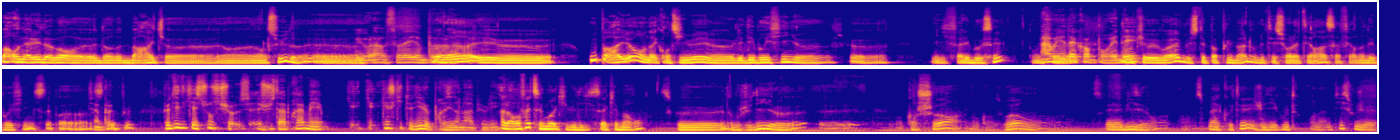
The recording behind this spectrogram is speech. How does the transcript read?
bah, on est allé d'abord euh, dans notre baraque euh, dans, dans le sud. euh, Oui, voilà, au soleil un peu. Voilà. Et, euh, ou par ailleurs, on a continué les débriefings parce que euh, il fallait bosser. Donc, Ah oui, d'accord, pour aider. Donc, ouais, mais c'était pas plus mal. On était sur la terrasse à faire nos débriefings. C'était pas. C'était peu- plus- Petite question sur, juste après, mais qu'est-ce qui te dit le président de la République? Alors en fait, c'est moi qui lui dis. C'est ça qui est marrant. Parce que donc je lui dis, quand je sors, donc on se voit, on, on se fait la bise, on, on se met à côté. Et je lui dis, écoute, on a un petit sujet.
